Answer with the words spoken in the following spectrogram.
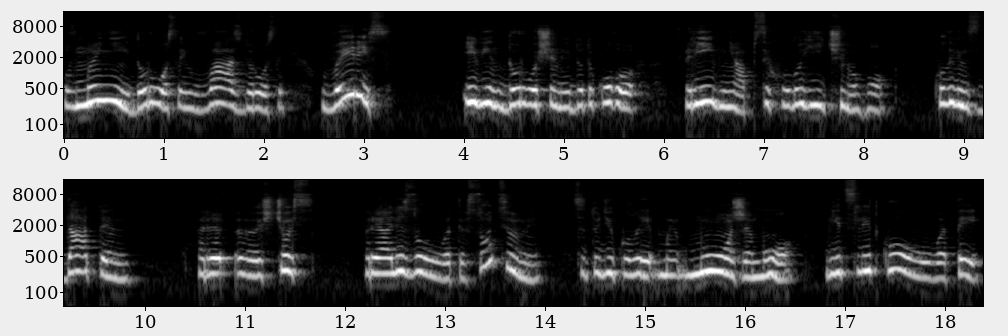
в мені дорослий, в вас дорослий виріс, і він дорощений до такого рівня психологічного, коли він здатен щось реалізовувати в соціумі, це тоді, коли ми можемо відслідковувати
